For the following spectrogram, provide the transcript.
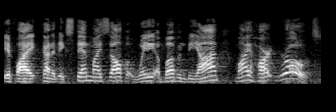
if I kind of extend myself way above and beyond, my heart grows.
